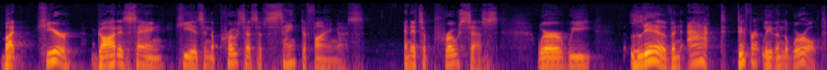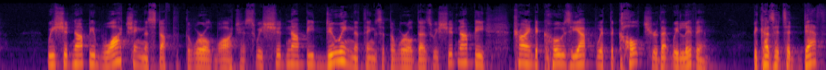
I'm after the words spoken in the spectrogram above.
But here God is saying he is in the process of sanctifying us. And it's a process where we live and act differently than the world. We should not be watching the stuff that the world watches. We should not be doing the things that the world does. We should not be trying to cozy up with the culture that we live in because it's a death,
